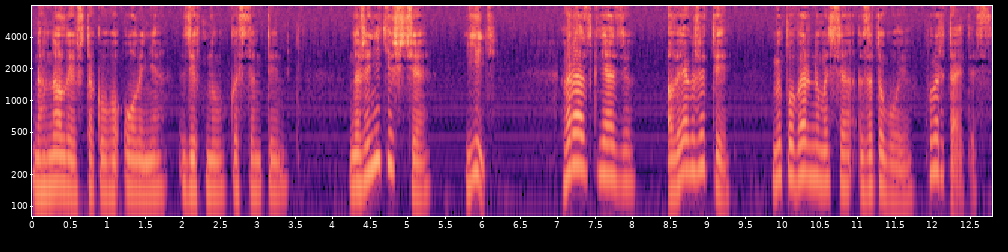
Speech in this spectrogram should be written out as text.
Нагнали ж такого оленя, зітхнув Костянтин. Наженіть іще, їдь. Гаразд, князю, але як же ти? Ми повернемося за тобою. Повертайтесь.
